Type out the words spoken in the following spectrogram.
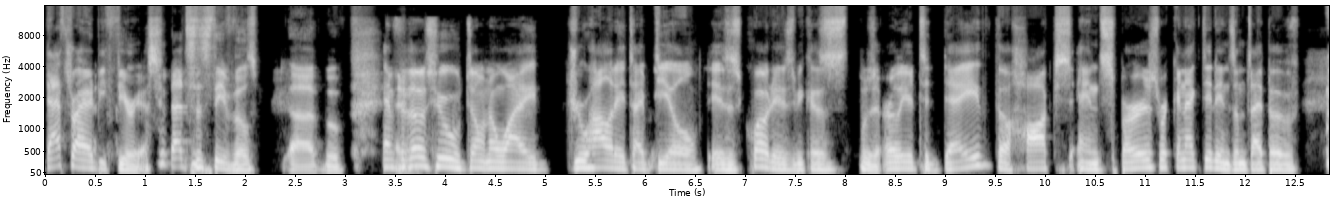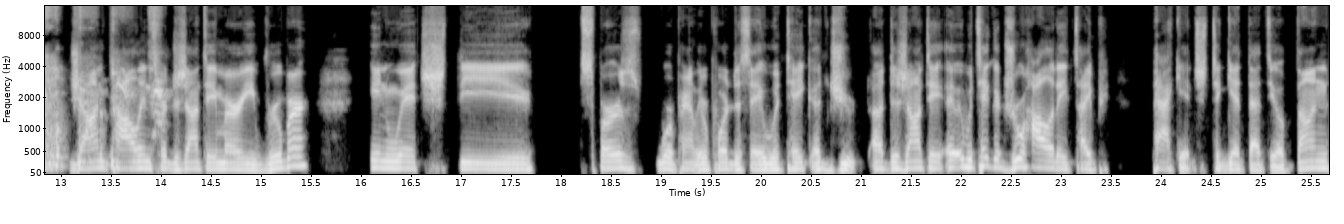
that's where I would be furious. That's the Steve Mills uh, move. And for Anyway. those who don't know why Jrue Holiday type deal is quoted is because was earlier today the Hawks and Spurs were connected in some type of John Collins for Dejounte Murray rumor, in which the Spurs were apparently reported to say it would take a, Jrue, a Dejounte, it would take a Jrue Holiday type package to get that deal done.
